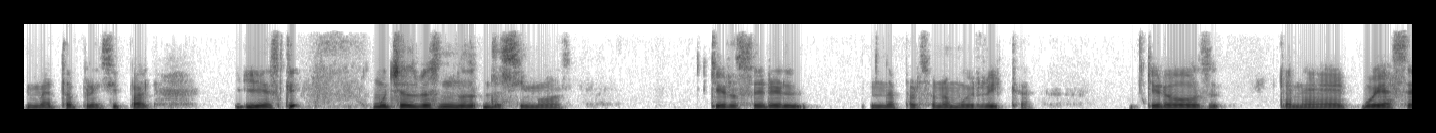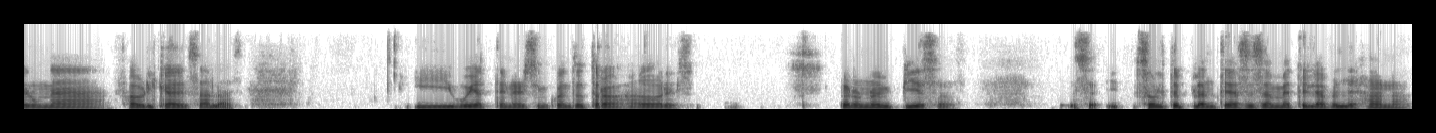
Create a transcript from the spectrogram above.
meta principal. Y es que muchas veces nos decimos, quiero ser el, una persona muy rica, quiero tener, voy a hacer una fábrica de salas y voy a tener 50 trabajadores, pero no empiezas. Solo te planteas esa meta y la ves lejana.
